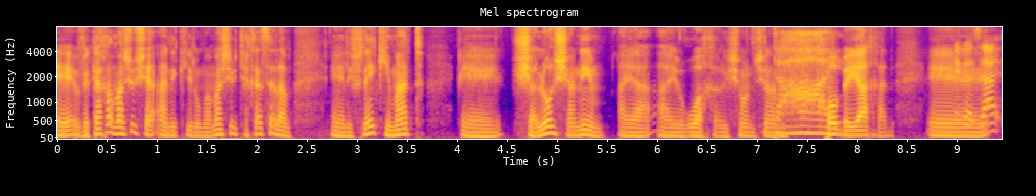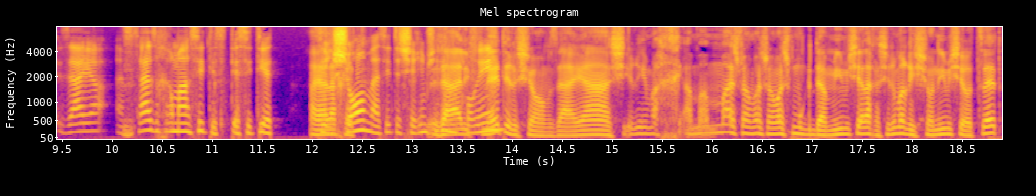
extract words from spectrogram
אה, וככה משהו שאני כאילו ממש מתייחס אליו, אה, לפני כמעט אה, שלוש שנים היה האירוח הראשון שלנו, די. פה ביחד. אה, רגע, זה- זה היה, אני מנסה להיזכר מה עשיתי, עשיתי- היה את- תרשום ועשיתי שירים שלי זה היה מקוריים. לפני תרשום, זה היה השירים הממש ממש ממש מוקדמים שלך, השירים הראשונים שהוצאת,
